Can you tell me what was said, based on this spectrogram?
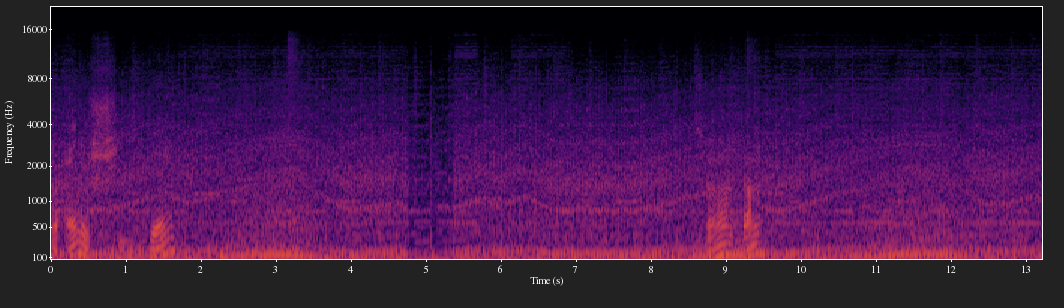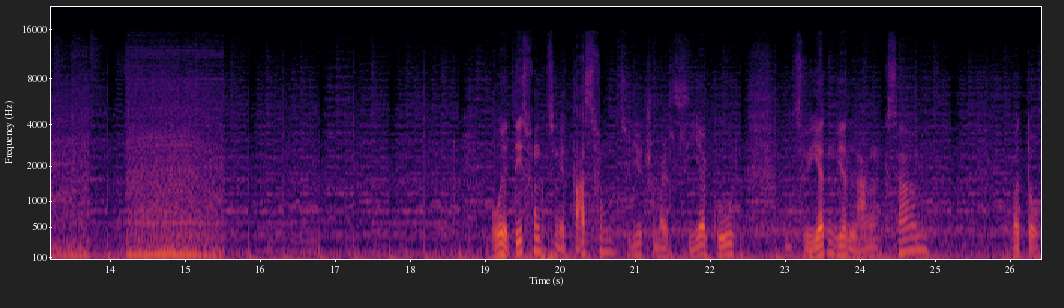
Da eine schieben. Und dann Oh ja, das funktioniert. Das funktioniert schon mal sehr gut. Jetzt werden wir langsam, aber doch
